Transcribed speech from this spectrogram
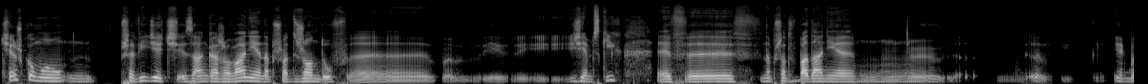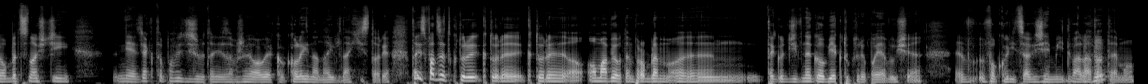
ciężko mu mm, przewidzieć zaangażowanie na przykład rządów e, e, ziemskich w, w, na przykład w badanie mm, e, jakby obecności, nie, jak to powiedzieć, żeby to nie zabrzmiało jako kolejna naiwna historia. To jest facet, który, który, który omawiał ten problem em, tego dziwnego obiektu, który pojawił się w, w okolicach Ziemi dwa lata Mhm. temu.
